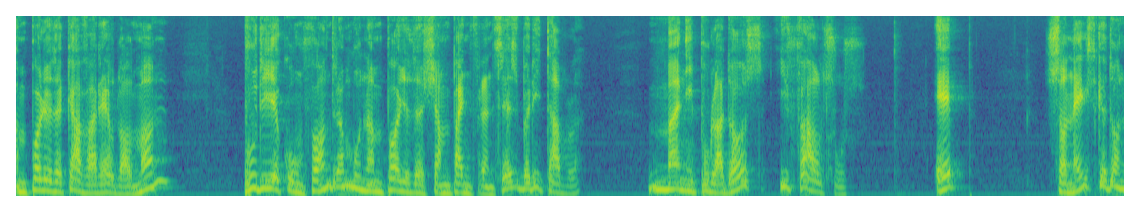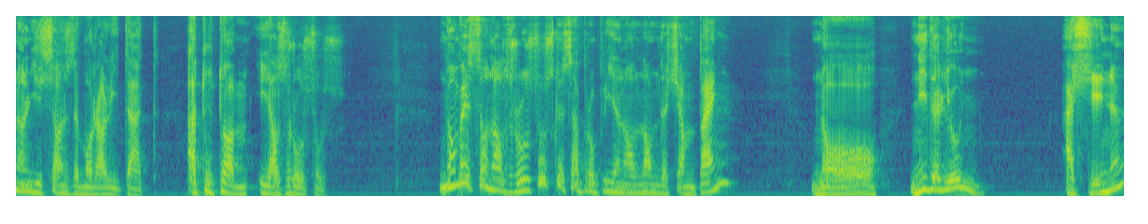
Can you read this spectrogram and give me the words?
ampolla de cava arreu del món podia confondre amb una ampolla de xampany francès veritable. Manipuladors i falsos. Ep, són ells que donen lliçons de moralitat a tothom i als russos. Només són els russos que s'apropien el nom de xampany? No, ni de lluny. A Xina,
